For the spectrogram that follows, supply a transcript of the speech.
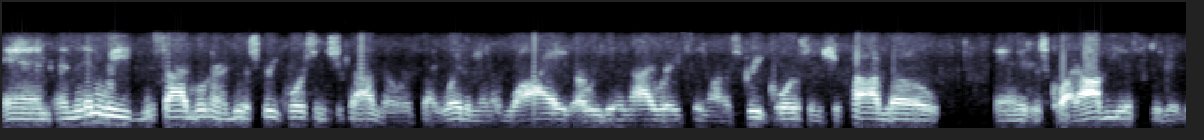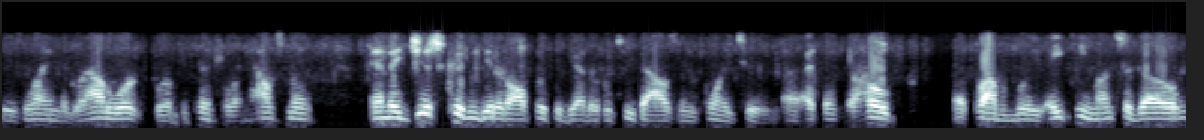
and and then we decide we're going to do a street course in Chicago. It's like, wait a minute, why are we doing iRacing on a street course in Chicago? And it was quite obvious that it was laying the groundwork for a potential announcement, and they just couldn't get it all put together for 2022. I think the hope that probably 18 months ago,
